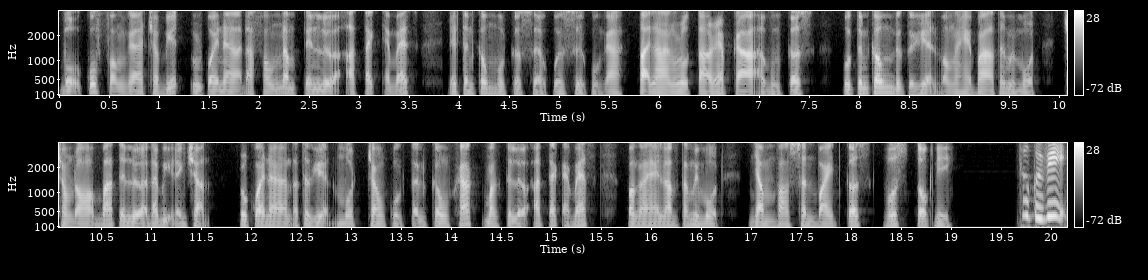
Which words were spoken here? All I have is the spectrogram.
Bộ Quốc phòng Nga cho biết Ukraine đã phóng 5 tên lửa Attack-MS để tấn công một cơ sở quân sự của Nga tại làng Lotarevka ở vùng Kursk. Cuộc tấn công được thực hiện vào ngày 23 tháng 11, trong đó 3 tên lửa đã bị đánh chặn. Ukraine đã thực hiện một trong cuộc tấn công khác bằng tên lửa Attack-MS vào ngày 25 tháng 11 nhằm vào sân bay Kursk Vostokny. Thưa quý vị,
